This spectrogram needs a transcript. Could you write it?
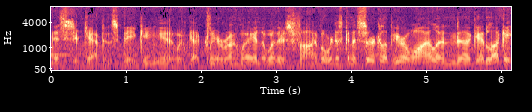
This is your captain speaking. Uh, we've got clear runway and the weather's fine, but we're just going to circle up here a while and uh, get lucky.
